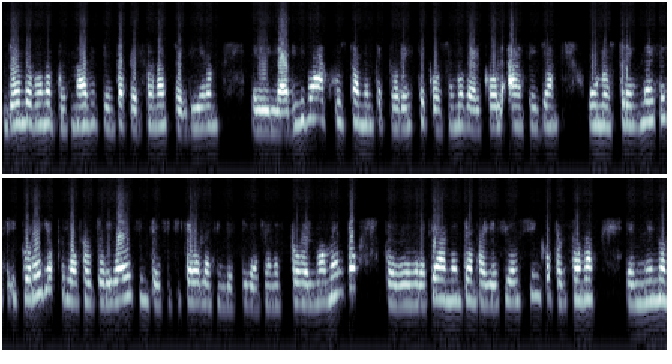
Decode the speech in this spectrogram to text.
donde bueno pues más de 30 personas perdieron eh, la vida justamente por este consumo de alcohol hace ya unos tres meses y por ello pues las autoridades intensificaron las investigaciones. Por el momento, pues desgraciadamente han fallecido cinco personas en menos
